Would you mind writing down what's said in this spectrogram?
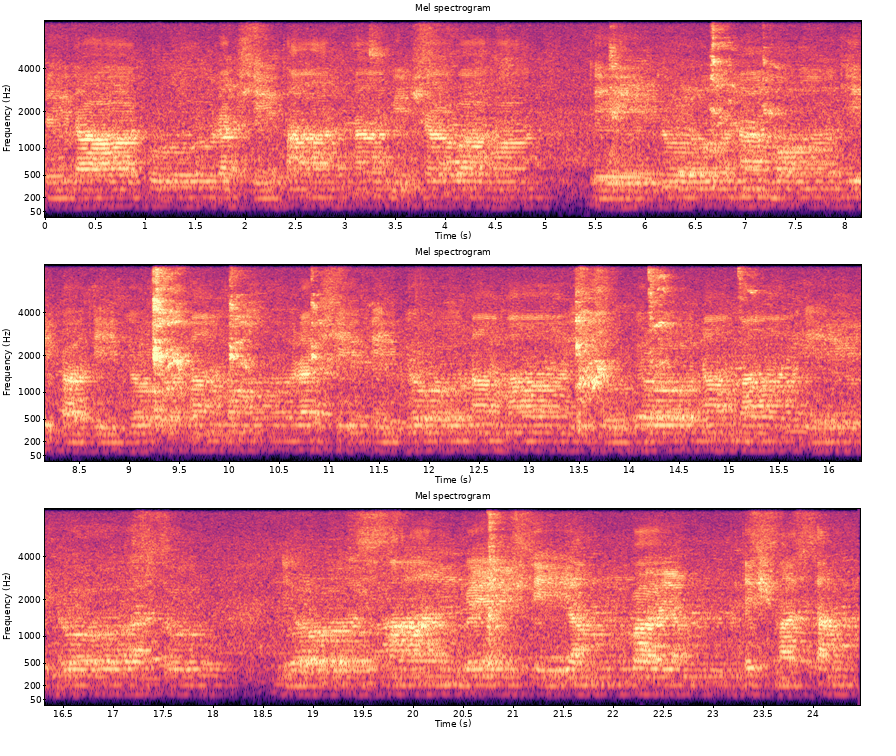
प्रदाको रक्षितान विषवः ते यो नमो धिपति द्यो नो रक्षितो नमायिषु यो नमाहि वेष्टियं वयं विष्मस्तम्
